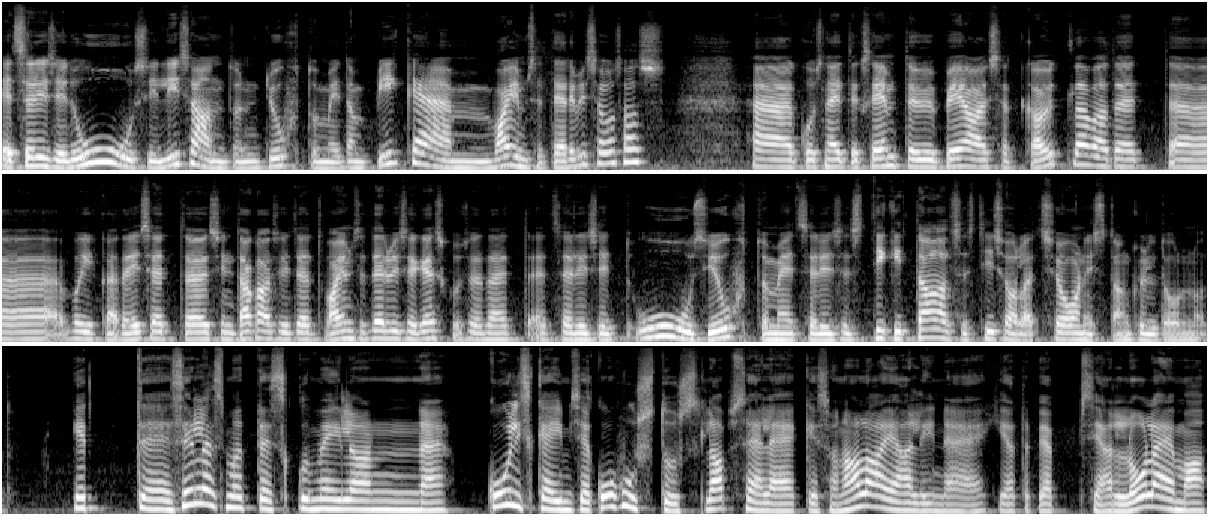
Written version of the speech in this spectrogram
et selliseid uusi lisandunud juhtumeid on pigem vaimse tervise osas, kus näiteks MTÜ Peaasjad ka ütlevad, et äh, või ka teised äh, siin tagasisidet, Vaimse Tervise Keskused, et, et selliseid uusi juhtumeid sellisest digitaalsest isolatsioonist on küll tulnud. et selles mõttes, kui meil on koolis käimise kohustus lapsele, kes on alaealine ja ta peab seal olema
